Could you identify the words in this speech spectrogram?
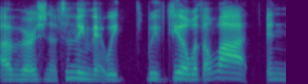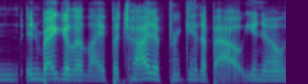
a version of something that we we deal with a lot in in regular life but try to forget about you know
